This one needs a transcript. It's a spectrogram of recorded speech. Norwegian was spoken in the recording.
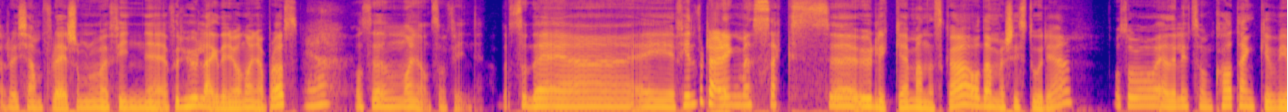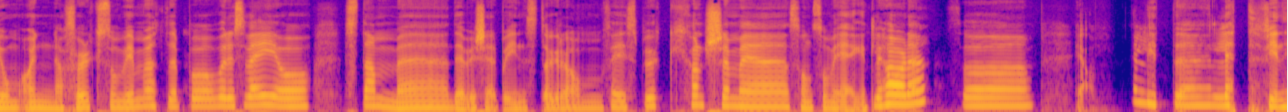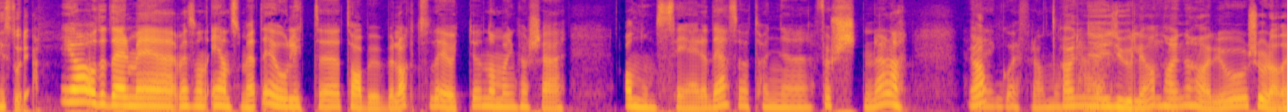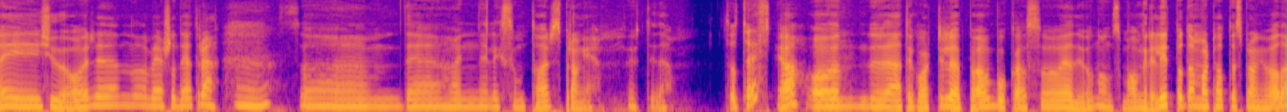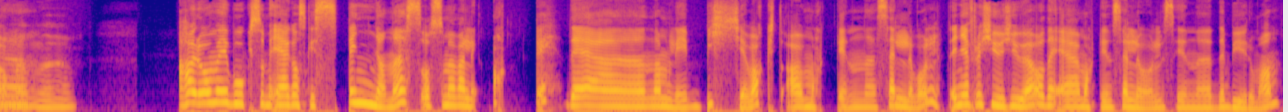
Der det kommer flere som finner For hun legger den jo en annen plass, ja. og så er det noen andre som finner. Så det er ei fin fortelling med seks uh, ulike mennesker og deres historie. Og så er det litt sånn hva tenker vi om andre folk som vi møter på vår vei, og stemmer det vi ser på Instagram, Facebook, kanskje med sånn som vi egentlig har det. Så en litt uh, lett, fin historie. Ja, og det der med, med sånn ensomhet er jo litt uh, tabubelagt, så det er jo ikke når man kanskje annonserer det, så at han uh, førsten der, da. Ja. Går fram og han, Julian han har jo skjula det i 20 år, hver så det, tror jeg. Mm. Så um, det, han liksom tar spranget uti det. Så tøft. Ja, og etter hvert i løpet av boka så er det jo noen som angrer litt på at de har tatt det spranget òg, da, Ja. men Jeg har òg med ei bok som er ganske spennende, og som er veldig artig. Det er nemlig 'Bikkjevakt' av Martin Sellevold. Den er fra 2020, og det er Martin Sellevold sin eh, debutroman.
